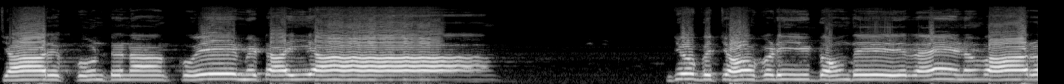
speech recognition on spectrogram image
ਚਾਰ ਕੁੰਟ ਨਾ ਕੋਏ ਮਿਟਾਈਆ। ਜੁਗ ਚੌਕੜੀ ਗਾਉਂਦੇ ਰਹਿਣ ਵਾਰ।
